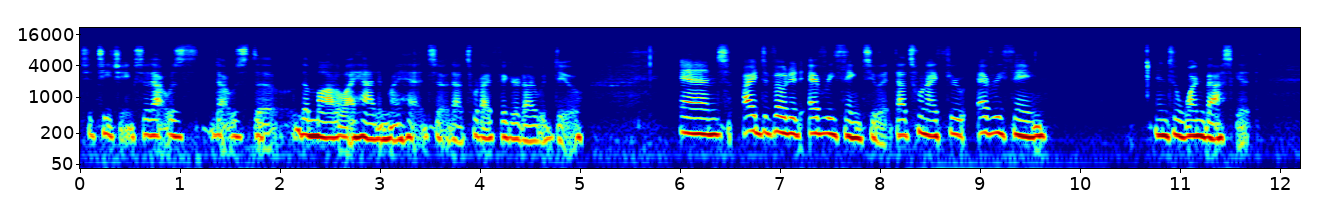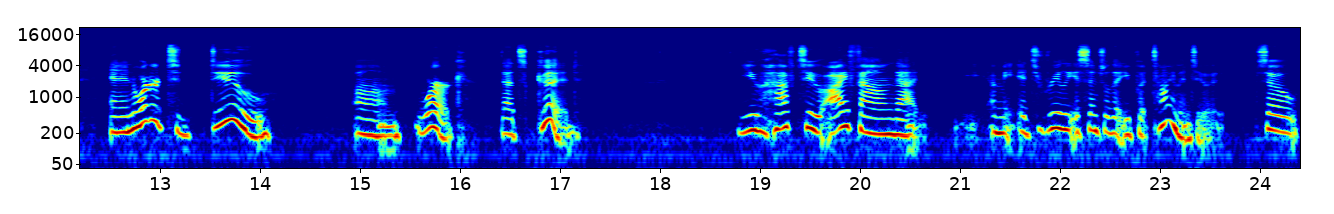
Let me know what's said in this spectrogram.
to teaching. So that was that was the the model I had in my head. So that's what I figured I would do. And I devoted everything to it. That's when I threw everything into one basket. And in order to do um, work that's good, you have to. I found that. I mean, it's really essential that you put time into it. So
